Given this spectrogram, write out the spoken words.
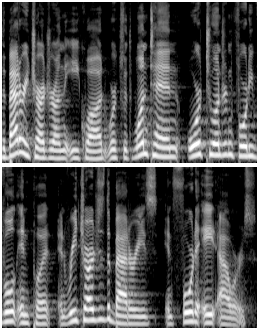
The battery charger on the E-Quad works with 110 or 240 volt input and recharges the batteries in 4 to 8 hours.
